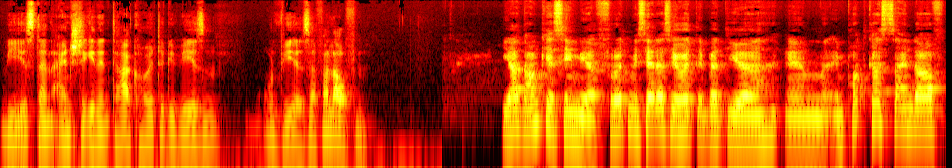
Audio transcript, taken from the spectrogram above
Wie ist dein Einstieg in den Tag heute gewesen und wie ist er verlaufen? Ja, danke, Semir. Freut mich sehr, dass ich heute bei dir ähm, im Podcast sein darf.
